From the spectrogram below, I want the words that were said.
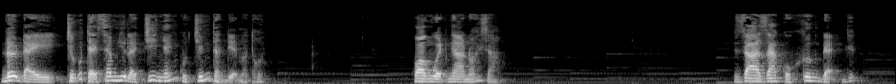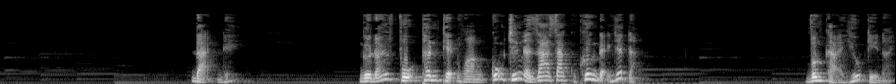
Nơi này chỉ có thể xem như là chi nhánh của Chiến thần điện mà thôi. Hoàng Nguyệt Nga nói rằng, Gia gia của Khương Đệ Nhất, Đại Đế, Người nói phụ thân thiện hoàng Cũng chính là gia gia của Khương đệ Nhất à? Vương Khải hiếu kỳ nói,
